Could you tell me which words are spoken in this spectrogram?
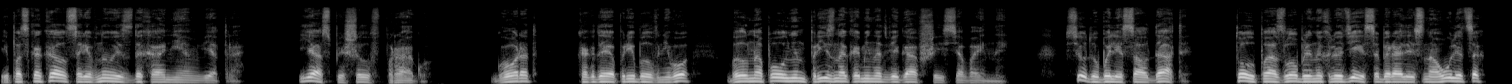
и поскакал, соревнуясь с дыханием ветра. Я спешил в Прагу. Город, когда я прибыл в него, был наполнен признаками надвигавшейся войны. Всюду были солдаты, толпы озлобленных людей собирались на улицах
